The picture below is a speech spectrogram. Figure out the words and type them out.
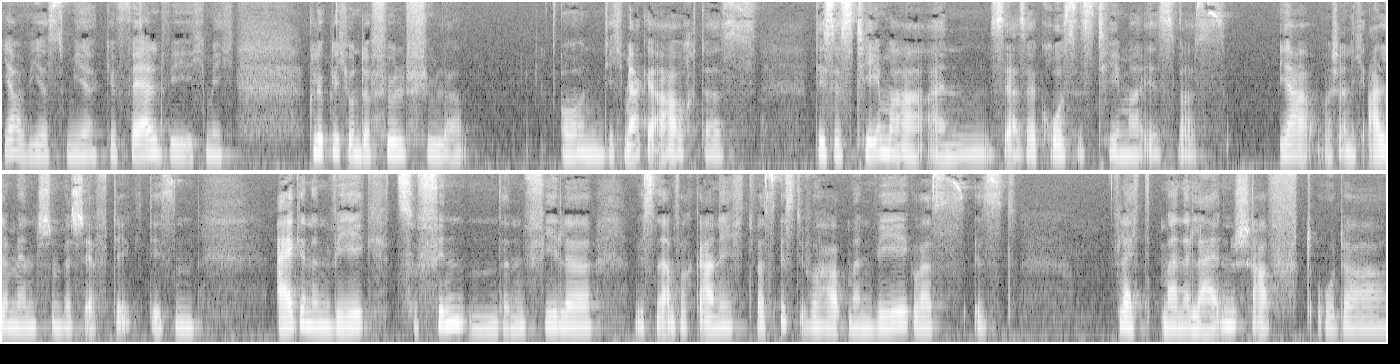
ja, wie es mir gefällt, wie ich mich glücklich und erfüllt fühle. Und ich merke auch, dass dieses Thema ein sehr, sehr großes Thema ist, was ja wahrscheinlich alle Menschen beschäftigt, diesen eigenen Weg zu finden, denn viele wissen einfach gar nicht, was ist überhaupt mein Weg, was ist vielleicht meine Leidenschaft oder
